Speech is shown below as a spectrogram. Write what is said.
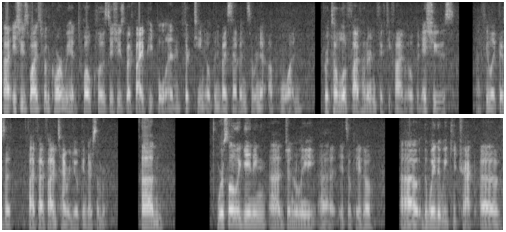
Uh, issues wise for the core, we had 12 closed issues by five people and 13 opened by seven, so we're net up one for a total of 555 open issues. I feel like there's a 555 timer joke in there somewhere. Um, we're slowly gaining. Uh, generally, uh, it's okay though. Uh, the way that we keep track of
